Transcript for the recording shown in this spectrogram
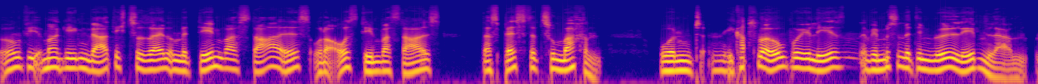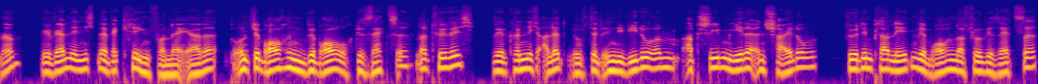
irgendwie immer gegenwärtig zu sein und mit dem, was da ist oder aus dem, was da ist, das Beste zu machen. Und ich habe es mal irgendwo gelesen, wir müssen mit dem Müll leben lernen. Ne? Wir werden ihn nicht mehr wegkriegen von der Erde. Und wir brauchen, wir brauchen auch Gesetze natürlich. Wir können nicht alle auf das Individuum abschieben, jede Entscheidung für den Planeten. Wir brauchen dafür Gesetze.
